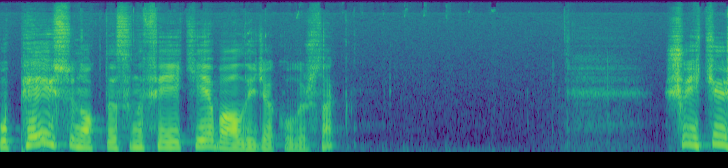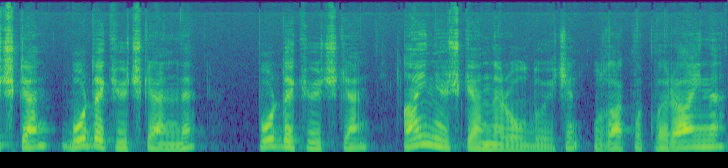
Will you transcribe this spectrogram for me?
Bu P üssü noktasını F2'ye bağlayacak olursak şu iki üçgen buradaki üçgenle buradaki üçgen aynı üçgenler olduğu için uzaklıkları aynı,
